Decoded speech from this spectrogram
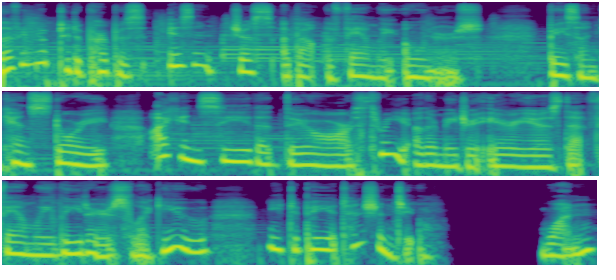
Living up to the purpose isn't just about the family owners. Based on Kent's story, I can see that there are three other major areas that family leaders like you need to pay attention to. One,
